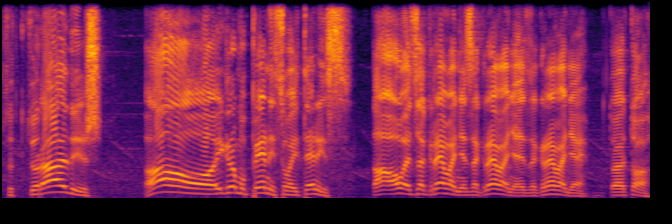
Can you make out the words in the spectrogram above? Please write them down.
Što ti to radiš? Ao, igramo penis, ovaj tenis. Da, ovo je zagrevanje, zagrevanje, zagrevanje. To je to.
